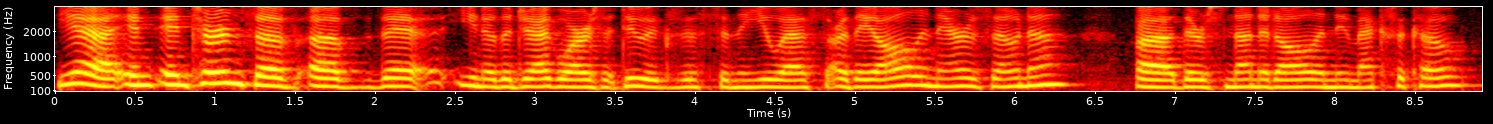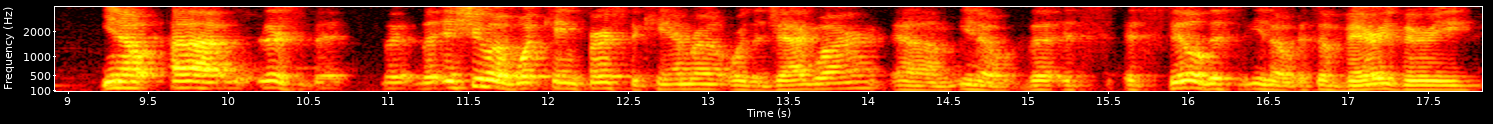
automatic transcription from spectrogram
Yeah, in in terms of, of the you know the jaguars that do exist in the U.S., are they all in Arizona? Uh, there's none at all in New Mexico. You know, uh, there's the, the, the, issue of what came first, the camera or the jaguar. Um, you know, the, it's it's still this. You know, it's a very very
